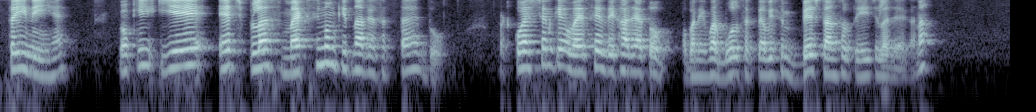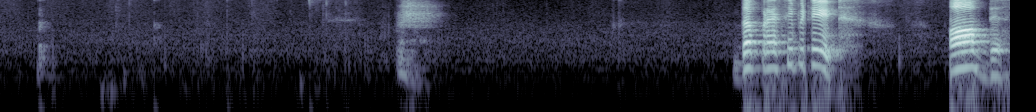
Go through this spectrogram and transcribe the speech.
सही नहीं है, क्योंकि ये H प्लस मैक्सिमम कितना दे सकता है? दो। बट क्वेश्चन के वैसे देखा जाए तो अपन एक बार बोल सकते हैं, अब इसमें बेस्ट आंसर तो यही चला जाएगा ना। The precipitate of this.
